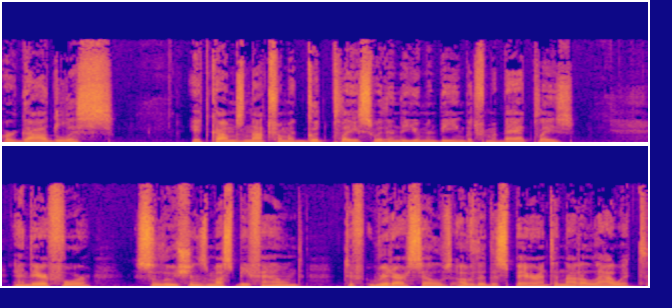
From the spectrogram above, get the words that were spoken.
or godless. It comes not from a good place within the human being, but from a bad place. And therefore, solutions must be found to rid ourselves of the despair and to not allow it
